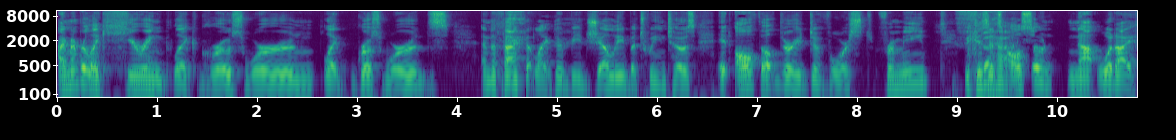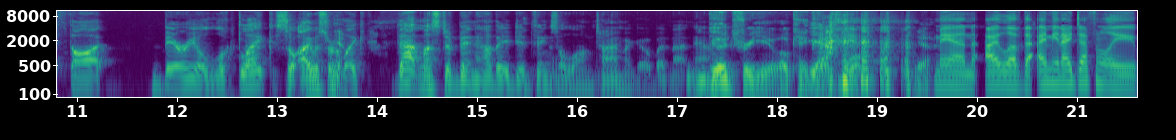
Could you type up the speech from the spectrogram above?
I remember like hearing like gross word, like gross words, and the fact that like there'd be jelly between toes. It all felt very divorced from me because it's Uh-huh. also not what I thought burial looked like. So I was sort of Yeah. like, that must have been how they did things a long time ago, but not now. good for you. Okay, Yeah. good. Yeah. Man, I love that. I mean, I definitely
